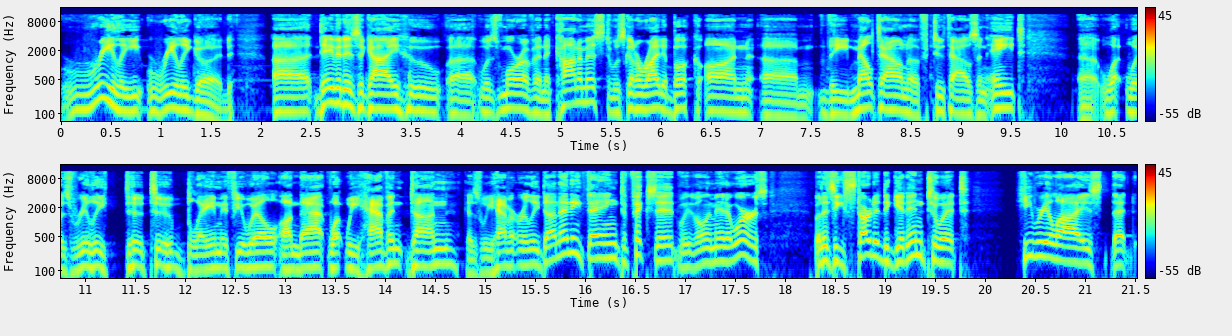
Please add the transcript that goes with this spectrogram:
really really good. Uh, David is a guy who uh, was more of an economist, was going to write a book on um, the meltdown of 2008. Uh, what was really to, to, blame, if you will, on that, what we haven't done, because we haven't really done anything to fix it. We've only made it worse. But as he started to get into it, he realized that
